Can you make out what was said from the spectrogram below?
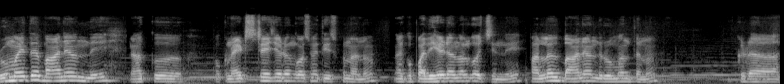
రూమ్ అయితే బాగానే ఉంది. నాకు ఒక నైట్ స్టే చేయడం కోసమే తీసుకున్నాను. నాకు పదిహేడు వందలకు వచ్చింది. పర్లేదు బాగానే ఉంది రూమ్ అంతాను. ఇక్కడ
